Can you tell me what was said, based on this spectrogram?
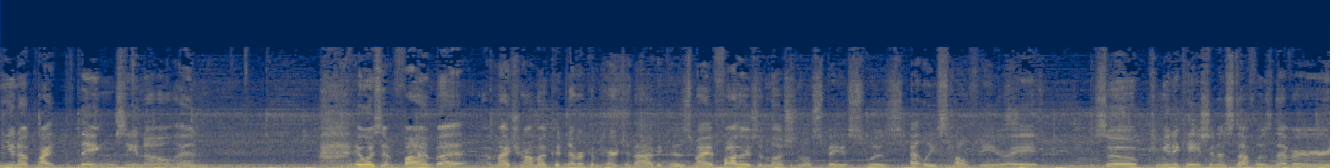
you know, quite things, you know, and it wasn't fun, but my trauma could never compare to that because my father's emotional space was at least healthy, right? So communication and stuff was never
